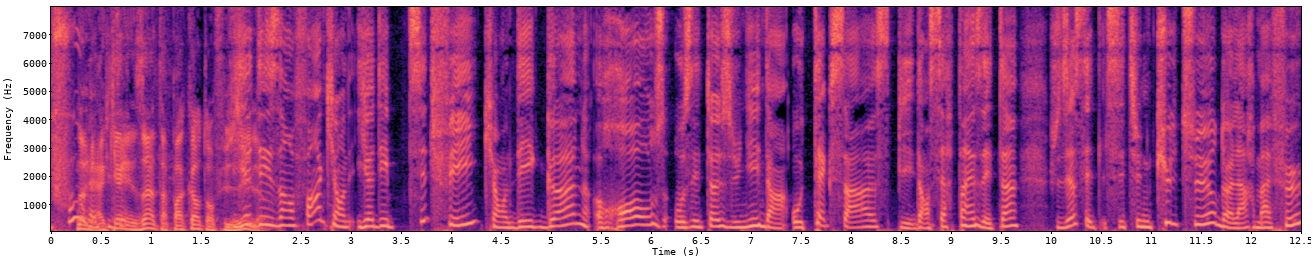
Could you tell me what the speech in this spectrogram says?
fou. Non, là, mais à puis 15 ans, t'as pas encore ton Il fusil. y a là. des enfants qui ont, il y a des petites filles qui ont des guns roses aux États-Unis, au Texas, puis dans certains États. Je veux dire, c'est une culture de l'arme à feu.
